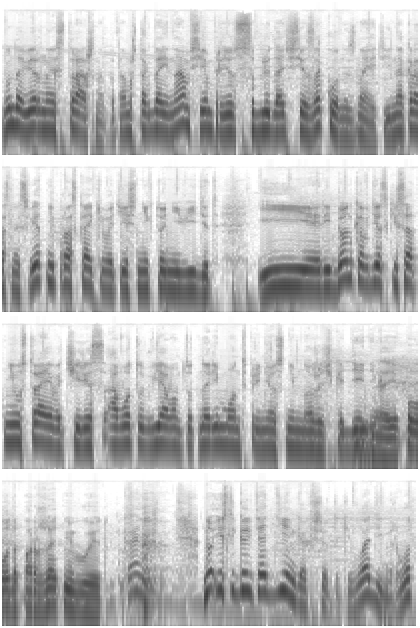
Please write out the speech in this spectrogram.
ну, наверное, страшно, потому что тогда и нам всем придется соблюдать все законы, знаете, и на красный свет не проскакивать, если никто не видит, и ребенка в детский сад не устраивать через, а вот я вам тут на ремонт принес немножечко денег. Да, и повода поржать не будет. Конечно. Но если говорить о деньгах все-таки, Владимир, вот...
